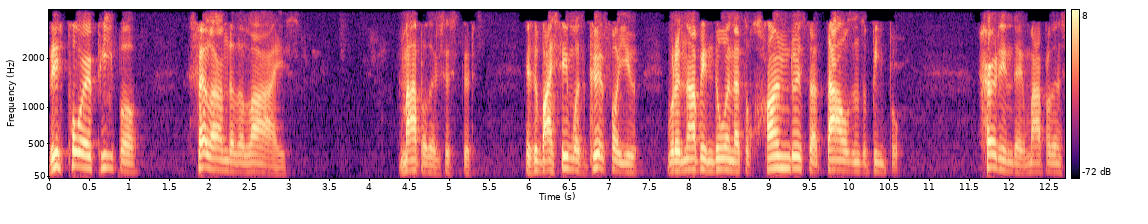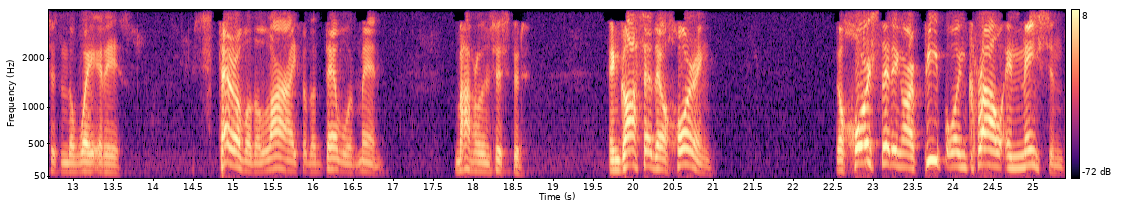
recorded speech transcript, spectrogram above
These poor people fell under the lies. My brother and sister, if the vaccine was good for you, would have not been doing that to hundreds of thousands of people, hurting them, my brother and sister, the way it is. Terrible, the lies of the devil and men, my brother and. And God said they're whoring. The whore setting our people and crowd and nations,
